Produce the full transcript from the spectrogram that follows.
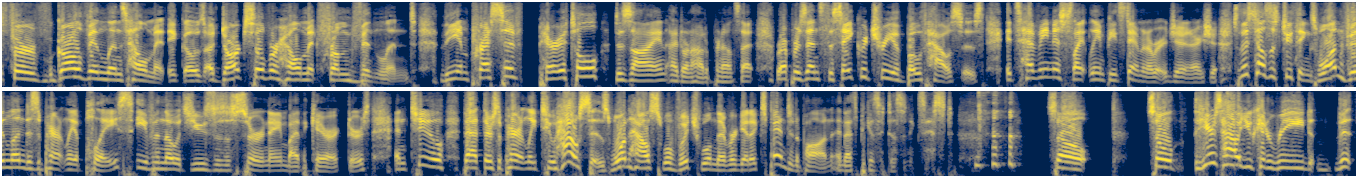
for Garl Vinland's helmet. It goes a dark silver helmet from Vinland. The impressive parietal design, I don't know how to pronounce that, represents the sacred tree of both houses. Its heaviness slightly impedes stamina regeneration. So this tells us two things. One, Vinland is apparently a place, even though it's used as a surname by the characters. And two, that there's apparently two houses, one house of which will never get expanded upon, and that's because it doesn't exist. so so here's how you can read th-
